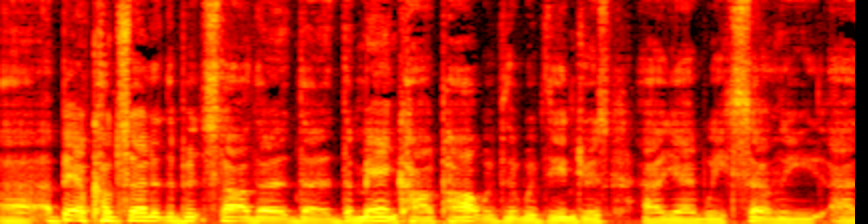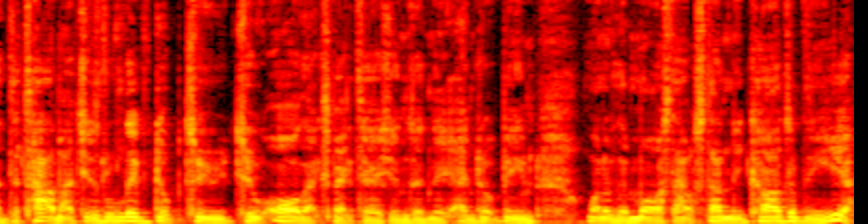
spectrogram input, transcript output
uh, a bit of concern at the start of the, the, the main card part with the, with the injuries. Uh, yeah, we certainly uh, the title matches lived up to to all expectations, and it ended up being one of the most outstanding cards of the year.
